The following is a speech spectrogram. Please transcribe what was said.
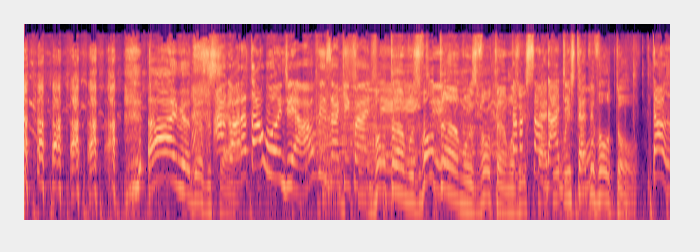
Ai, meu Deus do céu. Agora tá o Andy Alves aqui com a gente. Voltamos, voltamos, voltamos. Tava o com step, o step voltou. Tá...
